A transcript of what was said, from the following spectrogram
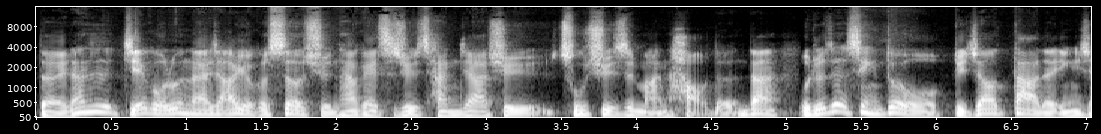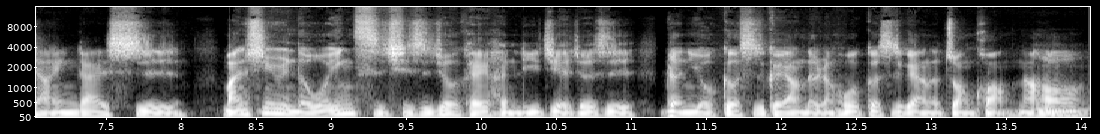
对，但是结果论来讲，啊，有个社群，他可以持续参加去出去是蛮好的。但我觉得这个事情对我比较大的影响，应该是。蛮幸运的，我因此其实就可以很理解，就是人有各式各样的人或各式各样的状况，然后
